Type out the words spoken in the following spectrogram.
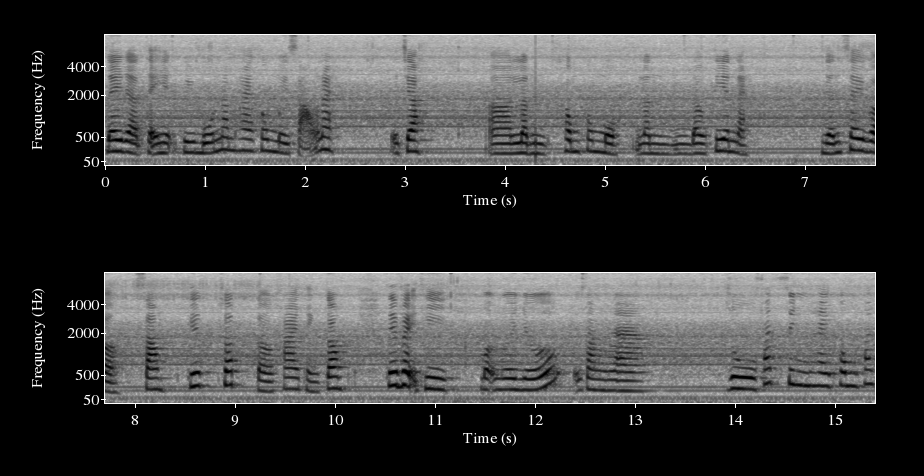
Đây là thể hiện quý 4 năm 2016 này. Được chưa? À, lần 001 lần đầu tiên này nhấn save xong kết xuất tờ khai thành công. Thế vậy thì mọi người nhớ rằng là dù phát sinh hay không phát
